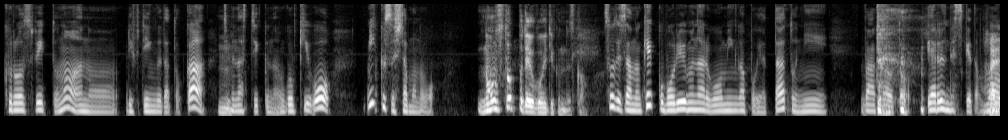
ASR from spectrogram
クロスフィットのあのリフティングだとかうん。ジムナスティックの動きをミックスしたものをうノンストップで動いていくんですか？そうです。あの結構ボリュームのあるウォーミングアップをやった後にワークアウトやるんですけども、はい。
